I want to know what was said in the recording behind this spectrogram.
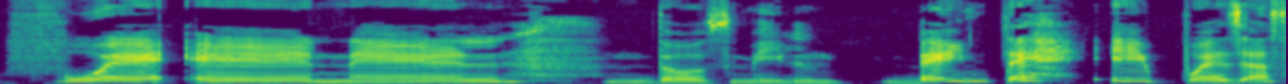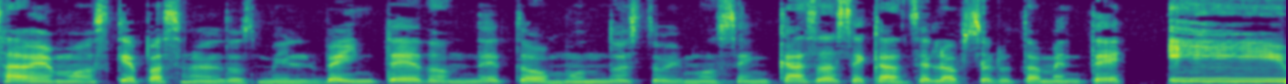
fue en el 2020 y pues ya sabemos qué pasó en el 2020 donde todo el mundo estuvimos en casa, se canceló absolutamente y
